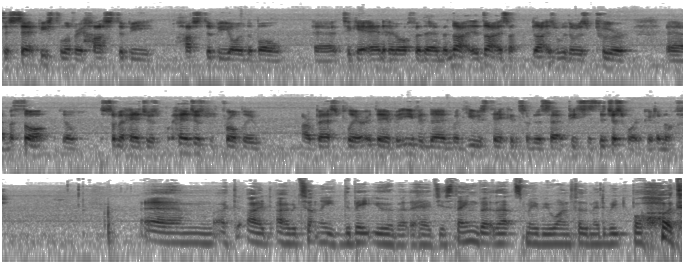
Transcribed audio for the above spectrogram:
the set piece delivery has to be has to be on the ball uh, to get anything off of them, and that that is a, that is where there was poor. Um, I thought you know some of Hedges Hedges was probably our best player today, but even then, when he was taking some of the set pieces, they just weren't good enough. Um, I, I, I, would certainly debate you about the Hedges thing, but that's maybe one for the midweek board.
